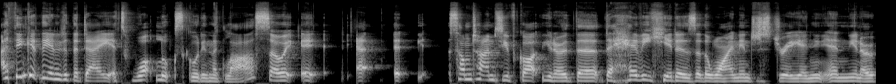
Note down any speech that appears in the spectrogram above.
I think at the end of the day, it's what looks good in the glass. So it, it, it sometimes you've got you know the the heavy hitters of the wine industry and and you know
